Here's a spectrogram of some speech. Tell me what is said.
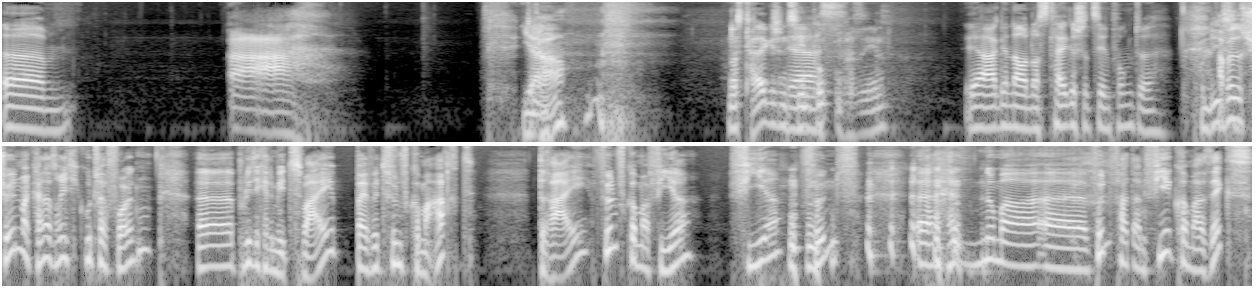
Ähm, ah. Ja. Nostalgischen 10 Ja, Punkten versehen. Ja, genau, nostalgische 10 Punkte. Aber es ist schön, man kann das richtig gut verfolgen. Äh, Police Academy 2 bei Witz 5,8, 3, 5,4, 4, 5. äh, Nummer äh, 5 hat dann 4,6.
